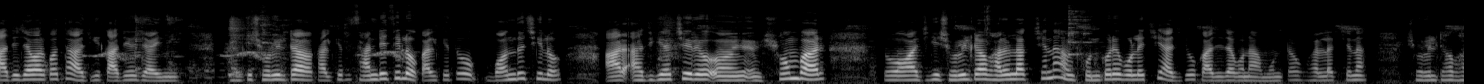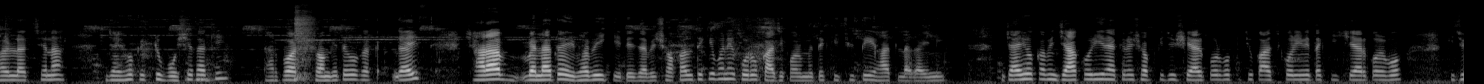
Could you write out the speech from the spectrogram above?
কাজে যাওয়ার কথা, আজকে কাজেও যাইনি। কালকে শরীরটা, কালকে তো সানডে ছিল, কালকে তো বন্ধ ছিল। আর আজকে হচ্ছে সোমবার তো আজকে শরীরটাও ভালো লাগছে না। আমি ফোন করে বলেছি, আজকেও কাজে যাব না, মনটাও ভালো লাগছে না, শরীরটাও ভালো লাগছে না। যাই হোক, একটু বসে থাকি, তারপর সঙ্গে থেকেও গাইস সারা বেলা তো এইভাবেই কেটে যাবে। সকাল থেকে মানে কোনো কাজকর্মতে কিছুতেই হাত লাগাইনি। যাই হোক, আমি যা করি না কেন সব কিছু শেয়ার করব, কিছু কাজ করিনি তা কী শেয়ার করব? কিছু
